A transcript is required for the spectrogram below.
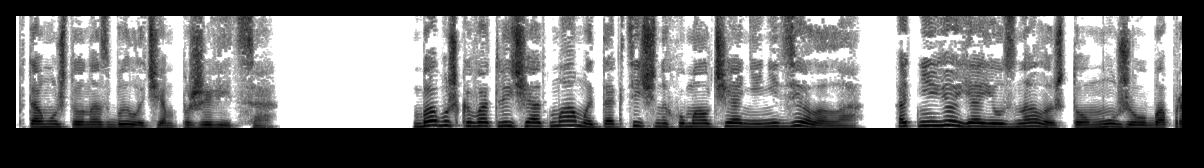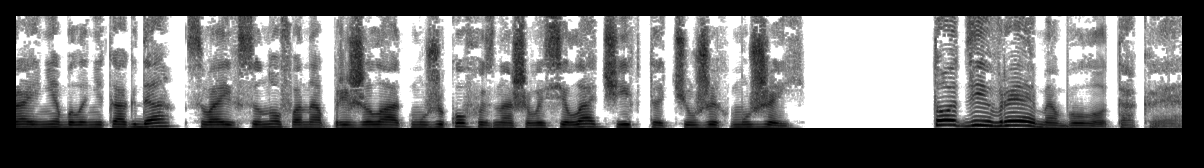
потому что у нас было чем поживиться. Бабушка, в отличие от мамы, тактичных умолчаний не делала. От нее я и узнала, что мужа у Бапраи не было никогда, своих сынов она прижила от мужиков из нашего села, чьих-то чужих мужей. Тоді время було таке,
